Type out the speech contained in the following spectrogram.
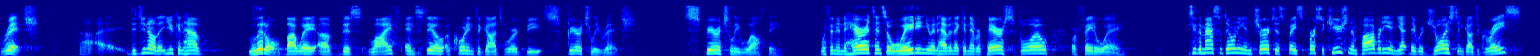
rich. did you know that you can have little by way of this life and still, according to God's word, be spiritually rich, spiritually wealthy, with an inheritance awaiting you in heaven that can never perish, spoil, or fade away. You see, the Macedonian churches faced persecution and poverty, and yet they rejoiced in God's grace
